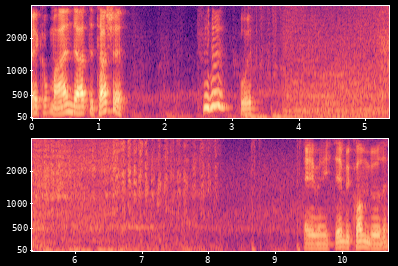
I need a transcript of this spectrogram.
Hey, guck mal an, der hat eine Tasche. cool. Ey, wenn ich den bekommen würde.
